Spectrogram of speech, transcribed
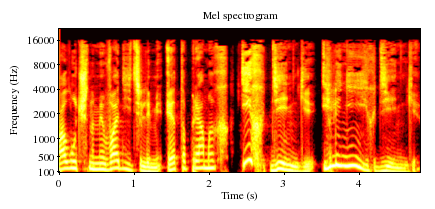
полученными водителями, это прям их, их деньги или не их деньги?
